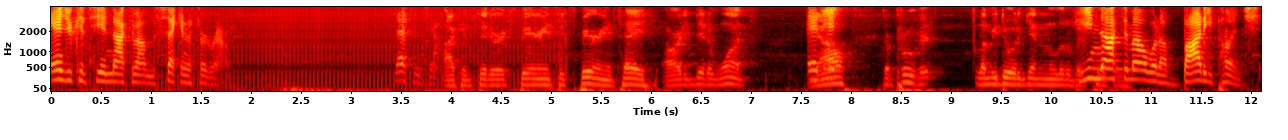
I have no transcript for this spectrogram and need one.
Andrew Cansilla knocked him out in the second or third round. That's insane. I consider experience experience. Hey, I already did it once. And- now to prove it, let me do it again in a little bit. He knocked him out with a body punch,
